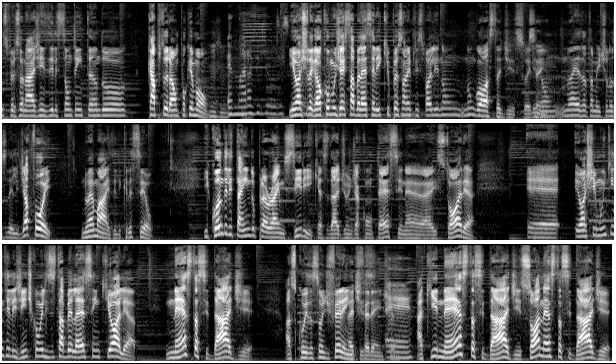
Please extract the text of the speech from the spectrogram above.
os personagens, eles estão tentando capturar um Pokémon. É maravilhoso. E eu acho legal como já estabelece ali que o personagem principal ele não, não gosta disso. Ele Sim. não, não é exatamente o lance dele. Já foi, não é mais, ele cresceu. E quando ele tá indo pra Rhyme City, que é a cidade onde acontece né, a história, é, eu achei muito inteligente como eles estabelecem que, olha, nesta cidade as coisas são diferentes. É diferente. É. Aqui nesta cidade, só nesta cidade,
